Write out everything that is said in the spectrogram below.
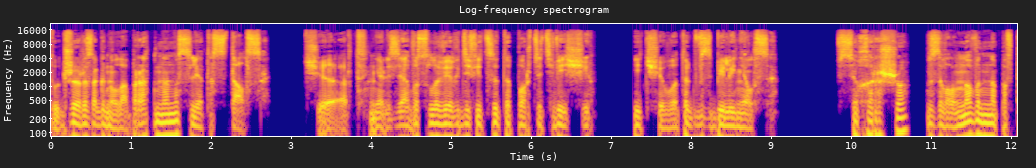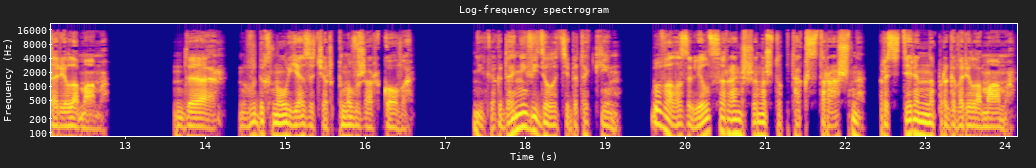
Тут же разогнул обратно, но след остался. Черт, нельзя в условиях дефицита портить вещи. И чего так взбеленился? «Все хорошо?» — взволнованно повторила мама. «Да», — выдохнул я, зачерпнув жаркого. «Никогда не видела тебя таким. Бывало, злился раньше, но чтоб так страшно», — растерянно проговорила мама.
